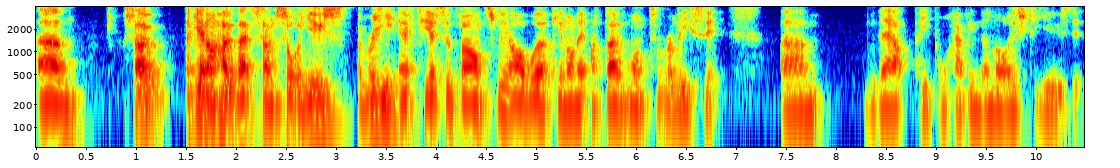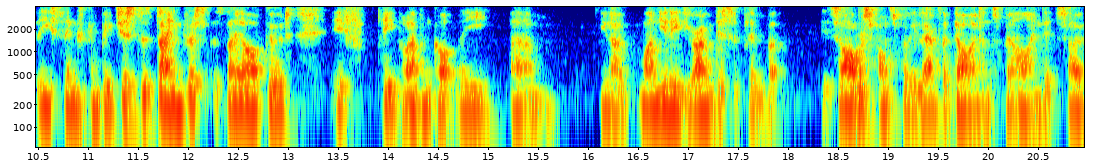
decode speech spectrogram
Um, so again, I hope that's some sort of use. Re FTS Advanced, we are working on it. I don't want to release it um, without people having the knowledge to use it. These things can be just as dangerous as they are good if people haven't got the, um, you know, one, you need your own discipline, but it's our responsibility to have the guidance behind it. So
